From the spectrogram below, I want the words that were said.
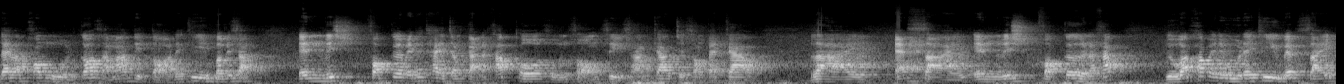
ได้รับข้อมูลก็สามารถติดต่อได้ที่บริษัท Enrich Fokker ประเทศไทยจำกัดนะครับ โทร 024397289 Line a s s i g n Enrich Fokker นะครับ หรือว่าเข้าไปดูได้ที่เว็บไซต์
